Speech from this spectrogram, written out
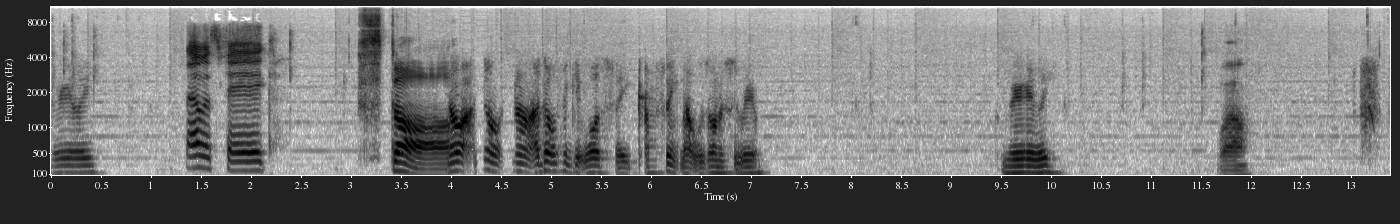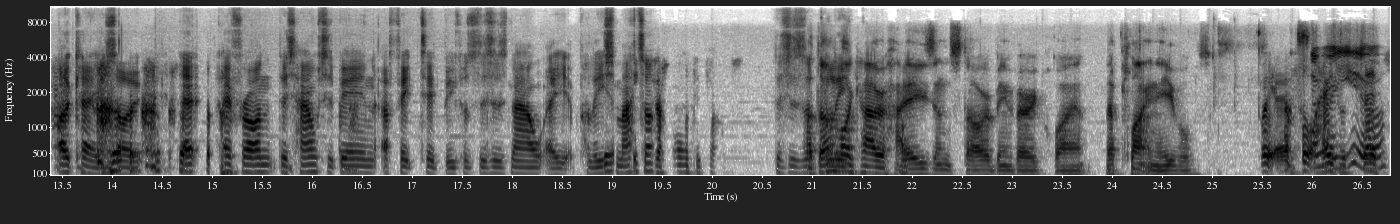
Really? That was fake. Star. No, I- no, no. I don't think it was fake. I think that was honestly real. Really? Wow. Okay, so e- everyone, this house is being affected because this is now a police matter. It's a haunted house. This is I a don't poli- like how Haze and Star are being very quiet. They're plotting evils. Wait, I So thought were Haze was you.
